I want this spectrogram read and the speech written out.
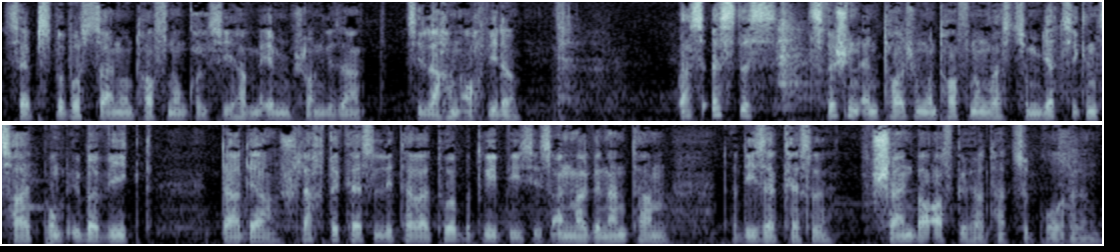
Selbstbewusstsein und Hoffnung. Und Sie haben eben schon gesagt, Sie lachen auch wieder. Was ist es zwischen Enttäuschung und Hoffnung, was zum jetzigen Zeitpunkt überwiegt? Da der Schlachtekessel Literaturbetrieb, wie Sie es einmal genannt haben, da dieser Kessel scheinbar aufgehört hat zu brodeln.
